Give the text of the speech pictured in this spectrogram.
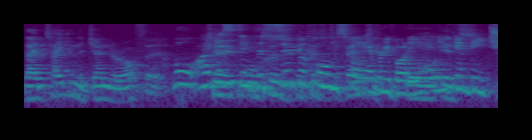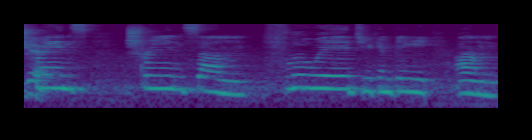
They've taken the gender off it. Well, I to- just did the super forms for everybody, and you can be yeah. trans, trans um, fluid. You can be um,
